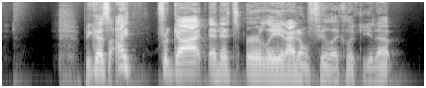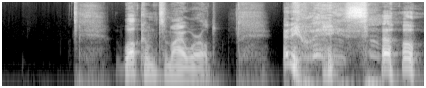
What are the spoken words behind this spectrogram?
because I forgot and it's early and I don't feel like looking it up. Welcome to my world. Anyway, so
